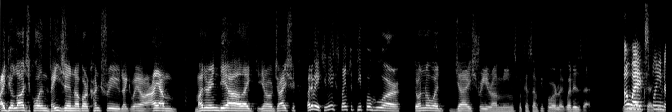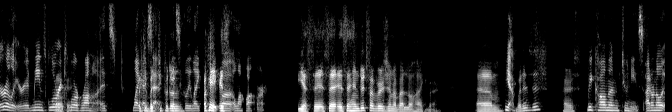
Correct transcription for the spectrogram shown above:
ideological invasion of our country. Like, you know, I am Mother India, like you know, Jai Shri. By the way, can you explain to people who are don't know what Jai Shri Ram means? Because some people are like, "What is that?" oh, like I explained that, earlier. It means glory okay. to Lord Rama. It's like okay, I said, people don't... basically like okay, it's Allahu Akbar. Yes, it's a it's a Hindutva version of Allah Akbar. Um, yeah. What is this, Harris? We call them tunis. I don't know,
